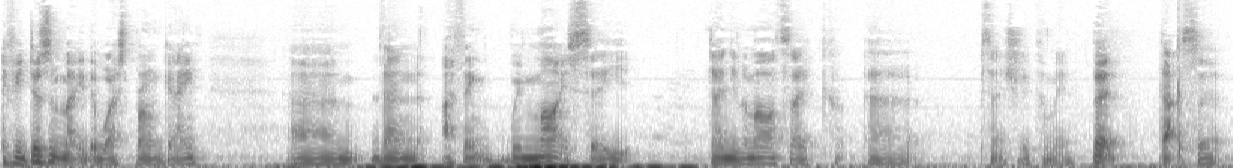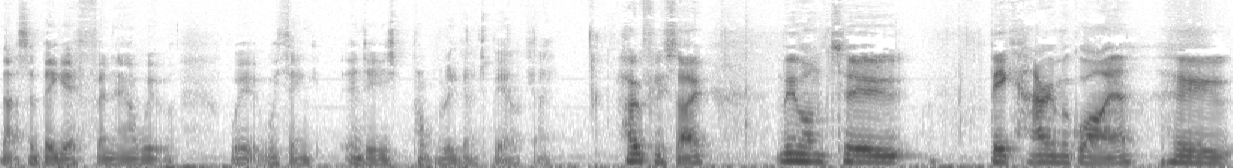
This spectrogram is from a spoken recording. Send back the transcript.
if he doesn't make the West Brom game, um, then I think we might see Daniel Amartey uh, potentially come in. But that's a that's a big if for now. We we, we think indeed he's probably going to be okay. Hopefully so. Move on to Big Harry Maguire, who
